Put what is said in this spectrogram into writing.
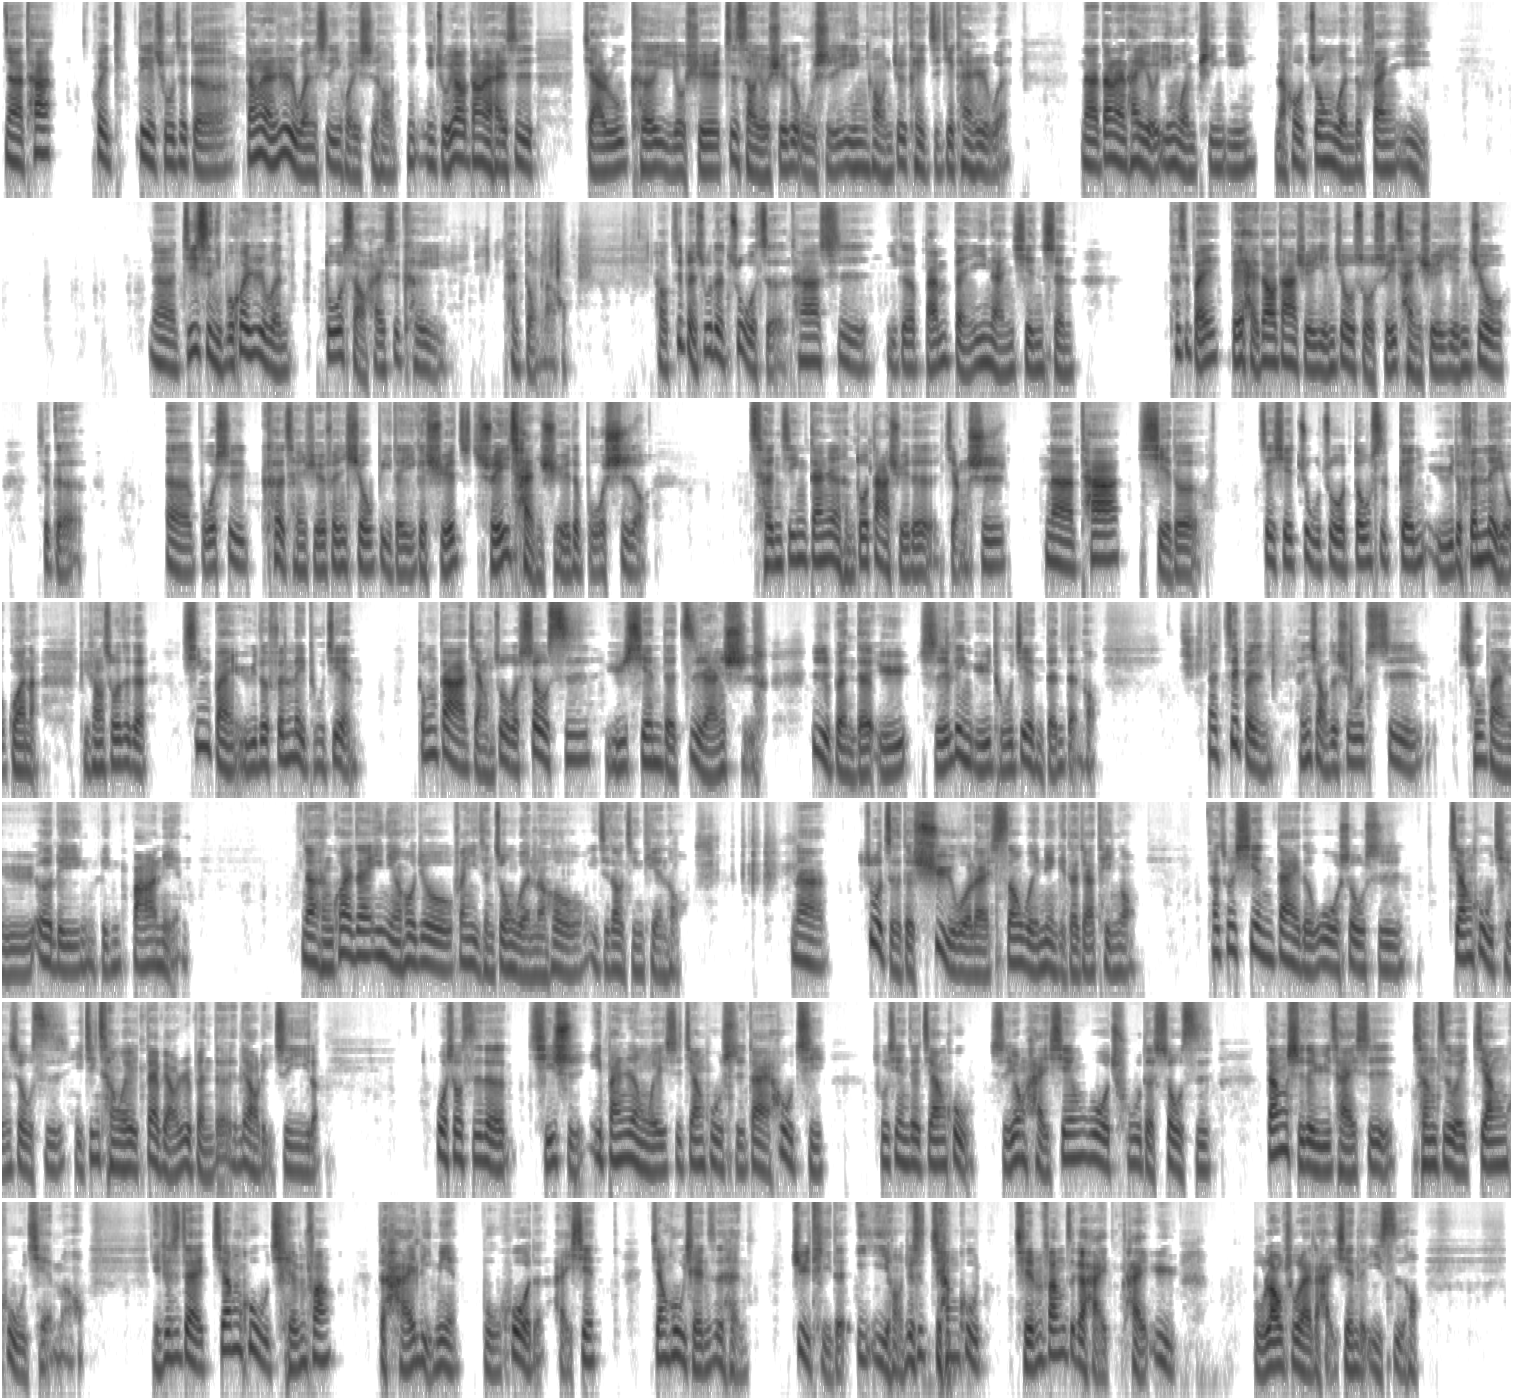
那它会列出这个。当然日文是一回事哦，你你主要当然还是，假如可以有学，至少有学个五十音哦，你就可以直接看日文。那当然，它也有英文拼音，然后中文的翻译。那即使你不会日文，多少还是可以看懂了。好，这本书的作者他是一个坂本一男先生，他是北北海道大学研究所水产学研究这个呃博士课程学分修毕的一个学水产学的博士哦，曾经担任很多大学的讲师。那他写的这些著作都是跟鱼的分类有关啊，比方说这个新版鱼的分类图鉴、东大讲座寿司鱼鲜的自然史、日本的鱼时令鱼图鉴等等哦。那这本很小的书是出版于二零零八年，那很快在一年后就翻译成中文，然后一直到今天哦。那作者的序，我来稍微念给大家听哦。他说：“现代的握寿司江户前寿司已经成为代表日本的料理之一了。握寿司的起始，一般认为是江户时代后期出现在江户，使用海鲜握出的寿司。当时的鱼材是称之为江户前嘛，也就是在江户前方的海里面捕获的海鲜。江户前是很。”具体的意义哈，就是江户前方这个海海域捕捞出来的海鲜的意思哈。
